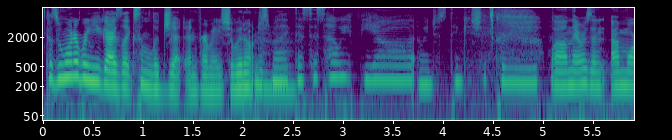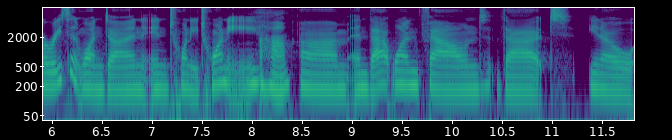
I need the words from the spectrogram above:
because we want to bring you guys like some legit information we don't just be like this is how we feel and we just think you should breathe Well, and there was an, a more recent one done in 2020. Uh-huh. Um, and that one found that, you know,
